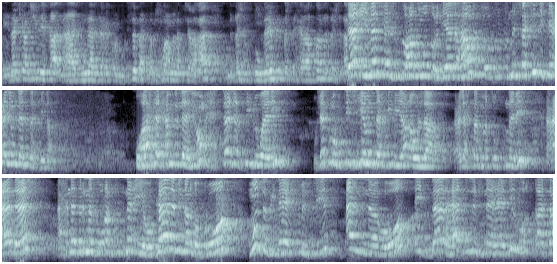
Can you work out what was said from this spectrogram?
إذا كان شي لقاء مع هاد الناس اللي غيكون المكتب عندنا مجموعه من الاقتراحات من أجل التنظيم من أجل الحراسة من أجل دائما كنجبدوا هذا الموضوع ديالها والمشاكل اللي كيعانيو الناس الساكنه وها حنا الحمد لله اليوم حتى جا السيد الوالي وجات مفتشيه من الداخلية أو لا على حسب ما توصلنا به. عاداش إحنا درنا دورة استثنائية وكان من المفروض منذ بداية المجلس أنه إدار هذه اللجنة هذه المؤقتة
